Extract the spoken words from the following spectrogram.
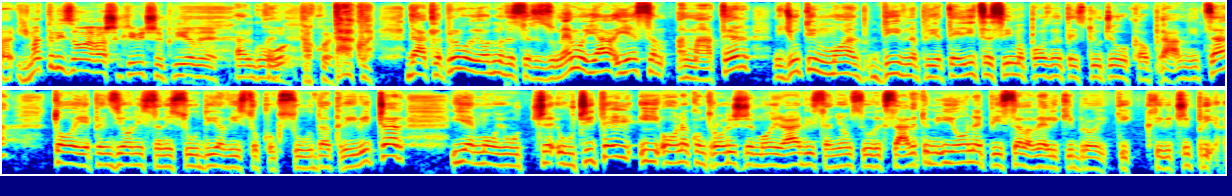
a, imate li za ove vaše krivične prijave... Argument. Ko... Tako je. Tako je. Dakle, prvo je odmah da se razumemo. Ja jesam amater, međutim, moja divna prijateljica, svima poznata isključivo kao pravnica, to je penzionisani sudija Visokog suda, krivičar, je moj uče, učitelj i ona kontroliše moj rad i sa njom se uvek savjetujem i ona je pisala veliki broj tih krivičnih prija.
